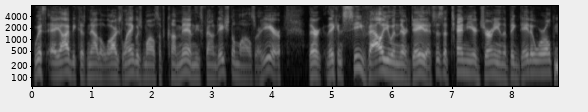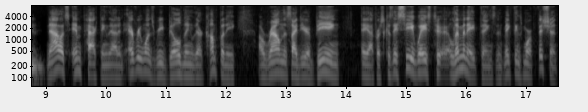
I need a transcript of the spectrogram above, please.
with AI because now the large language models have come in, these foundational models are here. They're, they can see value in their data. This is a 10 year journey in the big data world. Mm. Now it's impacting that and everyone's rebuilding their company around this idea of being AI first because they see ways to eliminate things and make things more efficient.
